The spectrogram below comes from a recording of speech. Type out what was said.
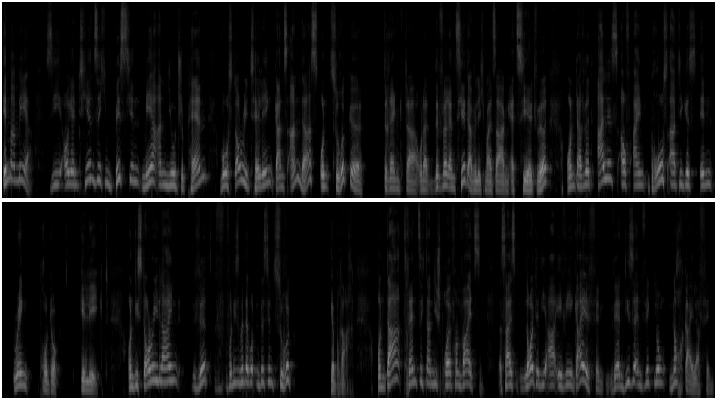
Immer mehr. Sie orientieren sich ein bisschen mehr an New Japan, wo Storytelling ganz anders und zurückge abgedrängter oder differenzierter, will ich mal sagen, erzählt wird. Und da wird alles auf ein großartiges In-Ring-Produkt gelegt. Und die Storyline wird vor diesem Hintergrund ein bisschen zurückgebracht. Und da trennt sich dann die Spreu vom Weizen. Das heißt, Leute, die AEW geil finden, werden diese Entwicklung noch geiler finden,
